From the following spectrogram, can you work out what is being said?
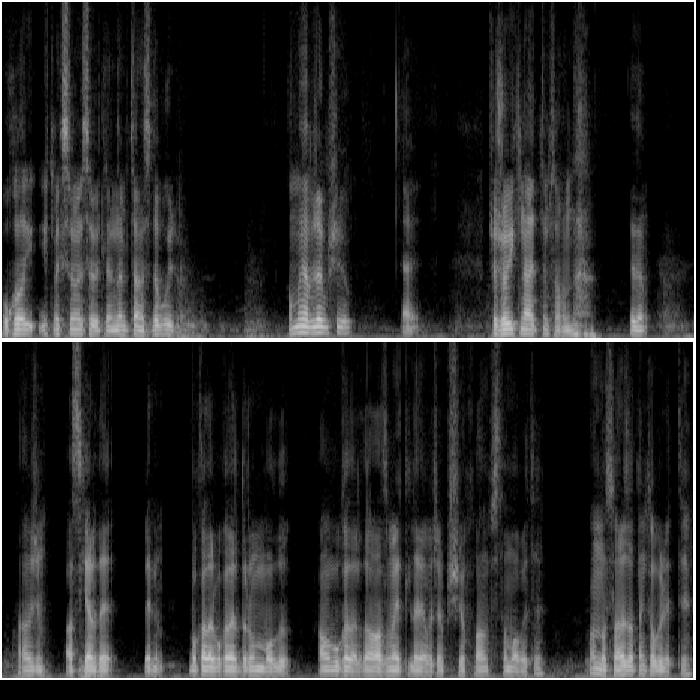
okula gitmek istememe sebeplerinden bir tanesi de buydu. Ama yapacak bir şey yok. Yani çocuğu ikna ettim sonunda. Dedim abicim askerde benim bu kadar bu kadar durumum oldu. Ama bu kadar da ağzıma ettiler yapacak bir şey yok falan fistan muhabbeti. Ondan sonra zaten kabul etti.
